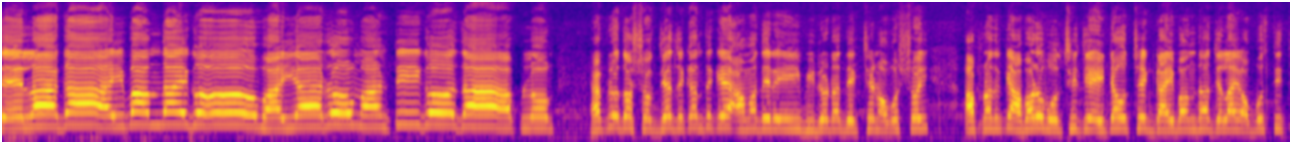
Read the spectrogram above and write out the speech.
জেলা গাই বান্দায় গো ভাইয়া, রোমান্টিক গো জাপলং হ্যাঁ প্রিয় দর্শক, যে যেখান থেকে আমাদের এই ভিডিওটা দেখছেন, অবশ্যই আপনাদেরকে আবারও বলছি যে এটা হচ্ছে গাইবান্ধা জেলায় অবস্থিত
